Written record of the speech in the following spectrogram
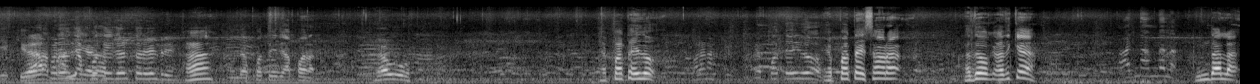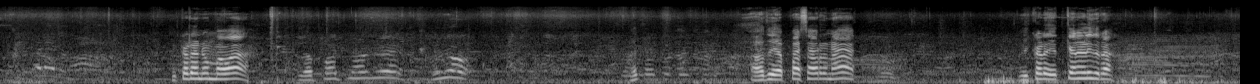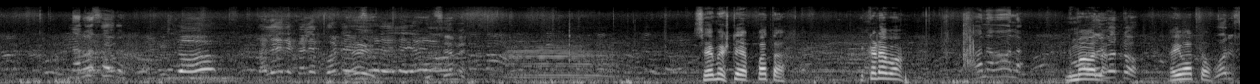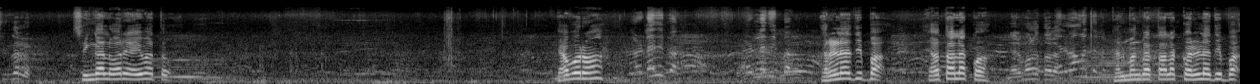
ವ್ಯಾಪಾರ ಒಂದು ಎಪ್ಪತ್ತೈದು ಹೇಳ್ತಾರೆ ಹೇಳ್ರಿ. ಹಾಂ? ಒಂದು ಎಪ್ಪತ್ತೈದು ವ್ಯಾಪಾರ. ನಾವು ಎಪ್ಪತ್ತೈದು. ಎಪ್ಪತ್ತೈದು. ಎಪ್ಪತ್ತೈದು ಸಾವಿರ. ಅದು ಅದಕ್ಕೆ? ನಿಮ್ದಲ್ಲ. ಈ ಕಡೆ ನಮ್ಮವ ಅದು ಎಪ್ಪತ್ತು ಸಾವಿರನಾ? ಈ ಕಡೆ ಎತ್ಕೇನು ಹೇಳಿದ್ರ? ಸೇಮೆ. ಸೇಮ್ ಎಷ್ಟು ಎಪ್ಪತ್ತ? ಈ ಕಡೆ ಬಾ. ನಿಮ್ಮವಲ್ಲ? ಐವತ್ತು. ಸಿಂಗಲ್ ವರಿ ಐವತ್ತು. ಯಾವೂರು? ಅರಳೆ ದಿಬ್ಬ ಯಾವ ತಾಲೂಕು? ನೆಲಮಂಗ್ಲ ತಾಲೂಕು. ನೆಲಮಂಗಲ ತಾಲೂಕು ಅರಳೆ ದಿಬ್ಬ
